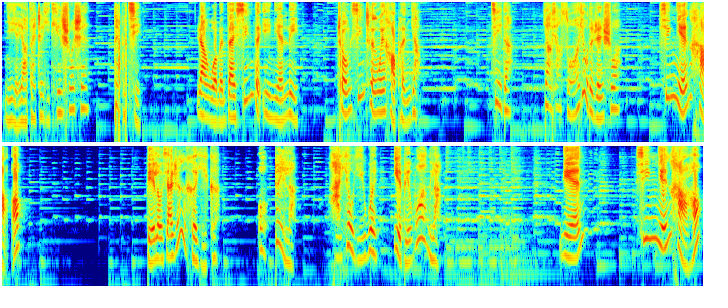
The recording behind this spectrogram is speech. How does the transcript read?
你也要在这一天说声对不起，让我们在新的一年里重新成为好朋友。记得要向所有的人说“新年好”，别漏下任何一个。哦，对了，还有一位也别忘了。年，新年好。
